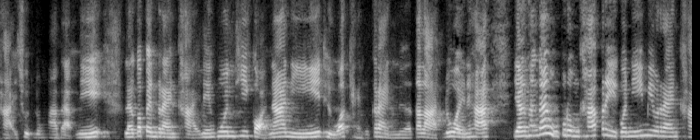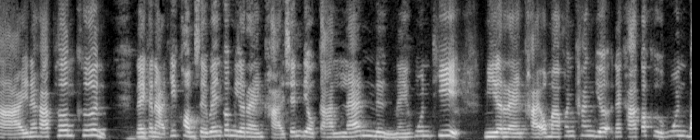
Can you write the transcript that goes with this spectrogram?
ขายฉุดลงมาแบบนี้ แล้วก็เป็นแรงขายในหุ้นที่ก่อนหน้านี้ ถือว่าแข็งแกร่งเหนือตลาดด้วยนะคะ อย่างทางด้านของกลุ่มค้าปลีกวันนี้มีแรงขายนะคะ เพิ่มขึ้นในขณะที่คอมเซเว่นก็มีแรงขายเช่นเดียวกัน และหนึ่งในหุ้นที่มีแรงขายออกมาค่อนข้างเยอะนะคะ ก็คือหุ้นบ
